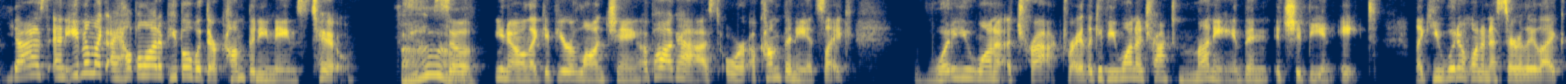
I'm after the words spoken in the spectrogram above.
Yes. And even like I help a lot of people with their company names too. oh. So, you know, like if you're launching a podcast or a company, it's like, what do you want to attract, right? Like if you want to attract money, then it should be an eight. Like you wouldn't want to necessarily like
